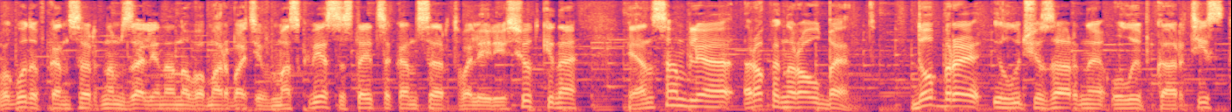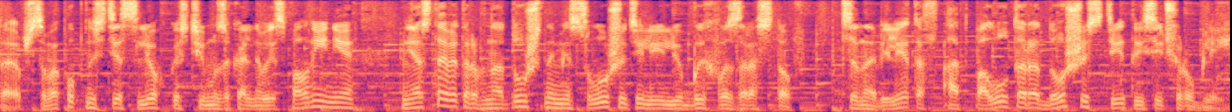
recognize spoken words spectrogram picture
года в концертном зале на Новом Арбате в Москве состоится концерт Валерия Сюткина и ансамбля «Рок-н-ролл бенд». Добрая и лучезарная улыбка артиста в совокупности с легкостью музыкального исполнения не оставит равнодушными слушателей любых возрастов. Цена билетов от полутора до шести тысяч рублей.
